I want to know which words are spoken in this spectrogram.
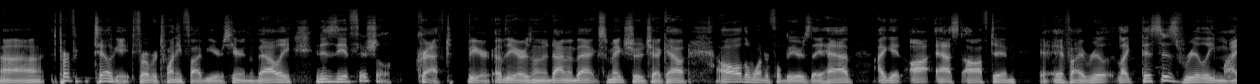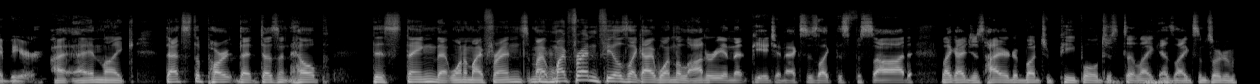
uh, it's perfect tailgate for over 25 years here in the Valley. It is the official craft beer of the Arizona Diamondbacks. Make sure to check out all the wonderful beers they have. I get asked often if I really like this is really my beer. I, and like that's the part that doesn't help this thing that one of my friends my, my friend feels like I won the lottery and that PHNX is like this facade like I just hired a bunch of people just to like as like some sort of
